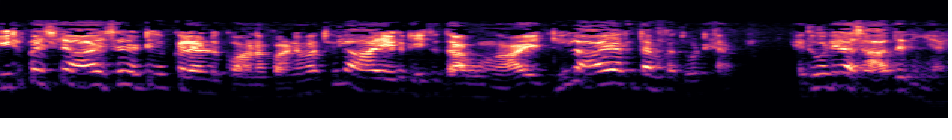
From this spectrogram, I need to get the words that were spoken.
ඊට පස්සේ ආයෙසර ටික කලන්න කොහනපාන මතුවලා ආයෙකට හිත දාපුවම ආයෙත් ගිහලා ආයෙත් tempකට යනවා. එතකොට එයා සාධනීයයි.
